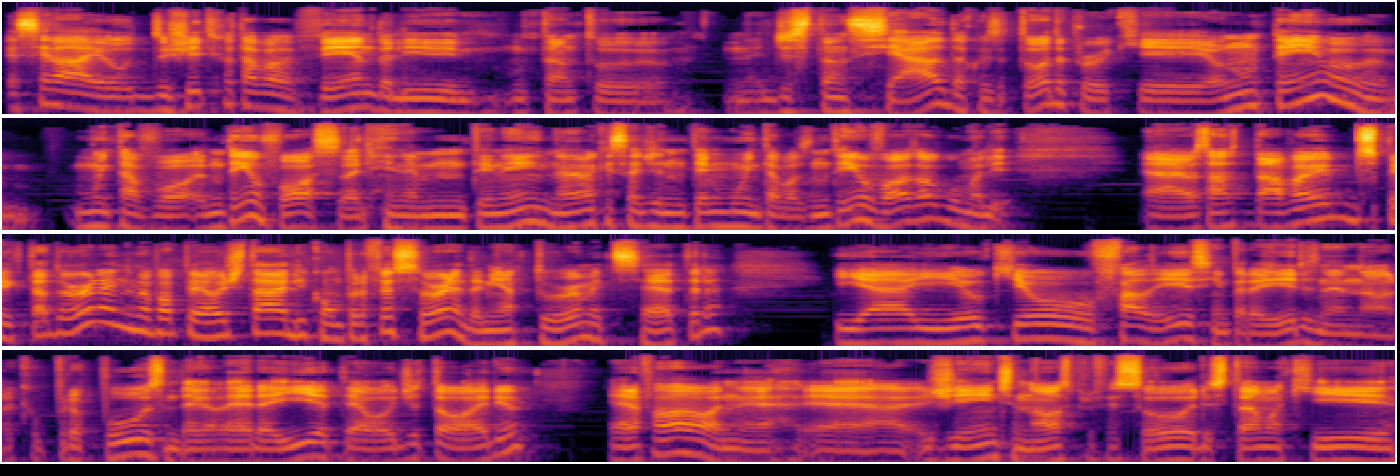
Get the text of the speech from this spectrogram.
é, sei lá, eu, do jeito que eu tava vendo ali, um tanto né, distanciado da coisa toda, porque eu não tenho muita voz, eu não tenho voz ali, né? Não tem nem, não é uma questão de não ter muita voz, não tenho voz alguma ali. Ah, eu tava, de espectador, né, no meu papel de estar ali como professor, né, da minha turma, etc. E aí, o que eu falei, assim, para eles, né, na hora que eu propus, né, da galera ir até o auditório, era falar, ó, né, é, gente, nós professores, estamos aqui,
